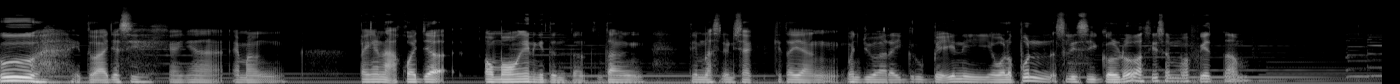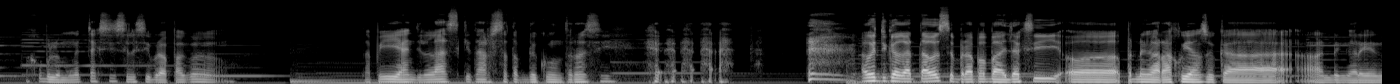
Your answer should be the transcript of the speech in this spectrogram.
Uh, itu aja sih kayaknya. Emang pengen aku aja omongin gitu tentang, tentang timnas Indonesia kita yang menjuarai grup B ini. Ya walaupun selisih gol doang sih sama Vietnam. Aku belum ngecek sih selisih berapa gol. Tapi yang jelas kita harus tetap dukung terus sih. Aku juga gak tahu seberapa banyak sih uh, pendengar aku yang suka uh, dengerin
